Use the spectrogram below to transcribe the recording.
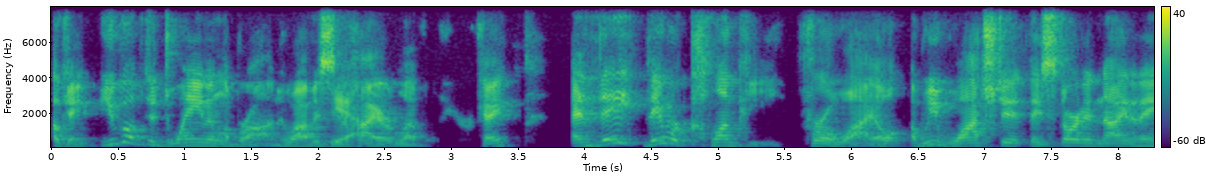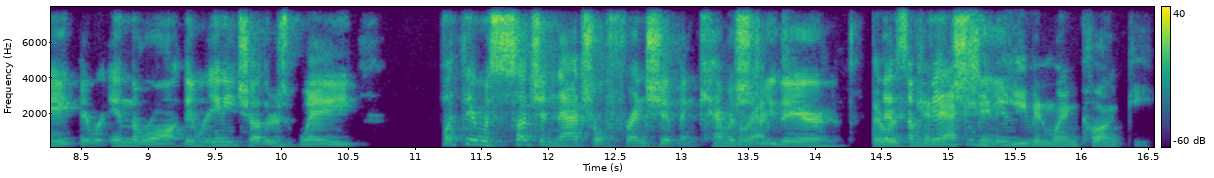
okay, you go up to Dwyane and LeBron, who obviously yeah. are higher level here, Okay. And they they were clunky for a while. We watched it. They started nine and eight. They were in the wrong, they were in each other's way. But there was such a natural friendship and chemistry Correct. there. There was connection you, even when clunky.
